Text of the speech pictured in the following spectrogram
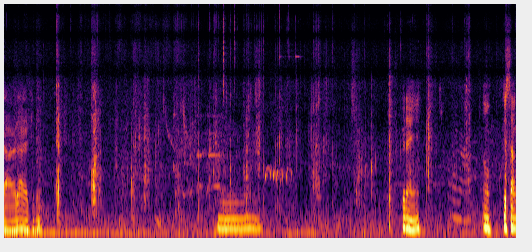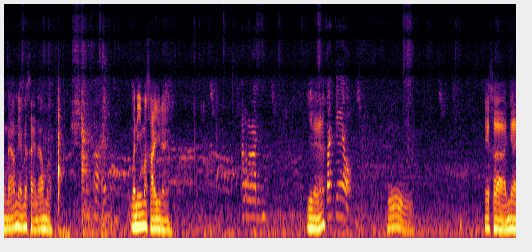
ด่าได้ทีนี้อืม ไปไหน เอาน้เอ้าจะสั่งน้ำเนี่ยไม่ขายน้ำเหรอำขายวันนี้มาขายอยู่ไหนอรันอยู่ไหนนะตาแก้วโอ้แม่ค้าใหญ่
